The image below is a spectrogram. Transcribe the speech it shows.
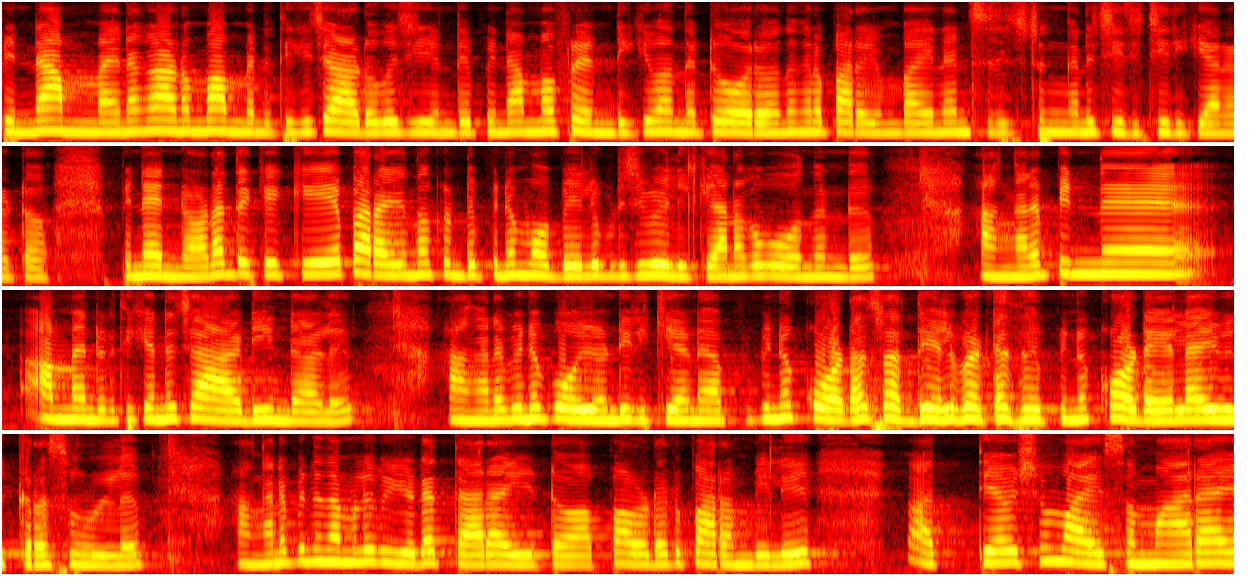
പിന്നെ അമ്മേനെ കാണുമ്പോൾ അമ്മനത്തേക്ക് ചാടുക ചെയ്യുന്നുണ്ട് പിന്നെ അമ്മ ഫ്രണ്ടിക്ക് വന്നിട്ട് ഓരോന്നിങ്ങനെ പറയുമ്പോൾ അതിനനുസരിച്ചിട്ട് ഇങ്ങനെ ചിരിച്ചിരിക്കാൻ കേട്ടോ. പിന്നെ എന്നോട് എന്തൊക്കെയൊക്കെ പറയുന്നൊക്കെ ഉണ്ട്. പിന്നെ മൊബൈൽ പിടിച്ച് വിളിക്കാനൊക്കെ പോകുന്നുണ്ട്. അങ്ങനെ പിന്നെ അമ്മേന്റെ അടുത്തേക്ക് തന്നെ ചാടിയുണ്ട് ആൾ. അങ്ങനെ പിന്നെ പോയോണ്ടിരിക്കുകയാണ് അപ്പോൾ പിന്നെ കുട ശ്രദ്ധയിൽ പെട്ടത് പിന്നെ കുടയിലായി വിക്രസുള്ളിൽ അങ്ങനെ പിന്നെ നമ്മൾ വീടെത്താറായി കേട്ടോ. അപ്പോൾ അവിടെ ഒരു പറമ്പിൽ അത്യാവശ്യം വയസ്സന്മാരായ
